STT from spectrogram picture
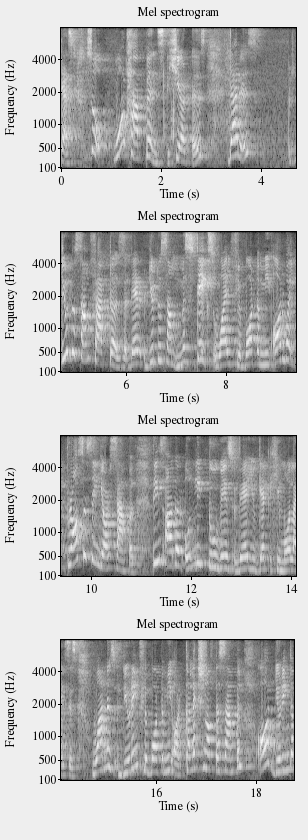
test. So what happens here is there is due to some factors there due to some mistakes while phlebotomy or while processing your sample these are the only two ways where you get hemolysis. One is during phlebotomy or collection of the sample or during the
